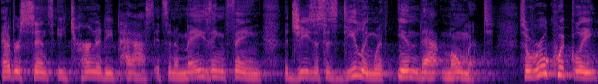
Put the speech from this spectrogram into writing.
ever since eternity past. It's an amazing thing that Jesus is dealing with in that moment. So, real quickly,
